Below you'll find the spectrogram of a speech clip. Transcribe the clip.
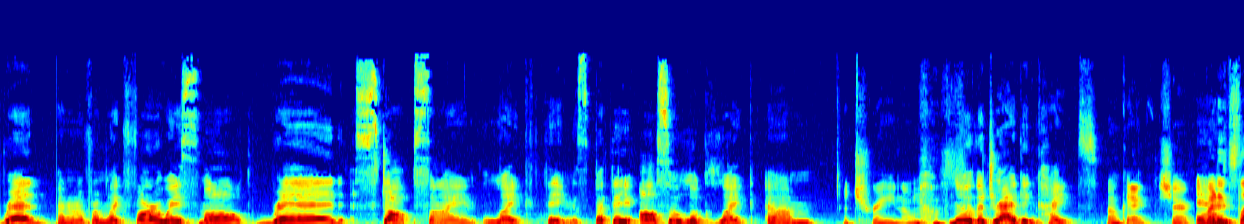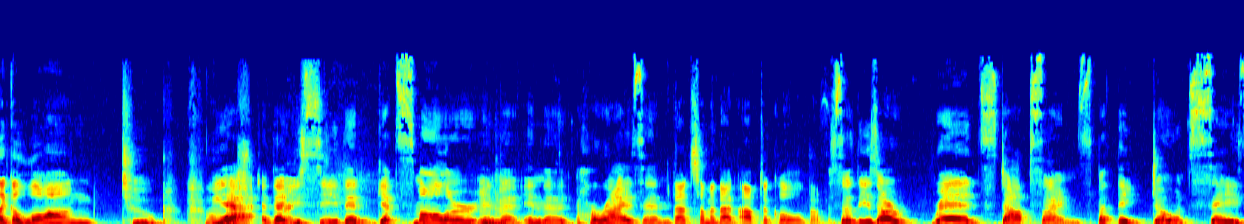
red. I don't know from like far away, small red stop sign like things, but they also look like um A train almost. no the dragon kites. Okay, sure. but it's like a long tube. almost, yeah, that right? you see that gets smaller in mm-hmm. the in the horizon. That's some of that optical stuff. So these are red stop signs, but they don't say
